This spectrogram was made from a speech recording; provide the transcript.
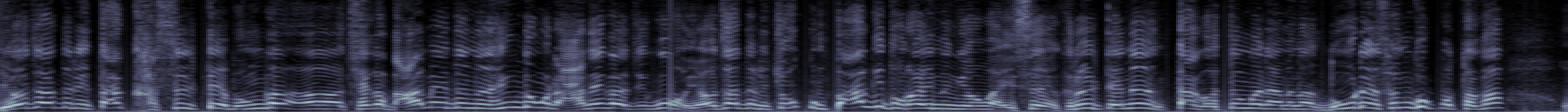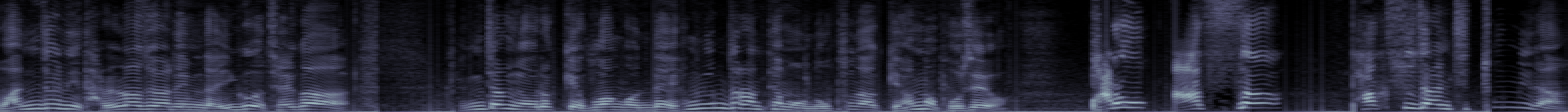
여자들이 딱 갔을 때 뭔가 아, 제가 마음에 드는 행동을 안 해가지고 여자들이 조금 빡이 돌아 있는 경우가 있어요. 그럴 때는 딱 어떤 거냐면 노래 선곡부터가 완전히 달라져야 됩니다. 이거 제가 굉장히 어렵게 구한 건데 형님들한테만 오픈할게요. 한번 보세요. 바로 아싸! 박수잔치 2입니다.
